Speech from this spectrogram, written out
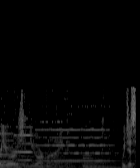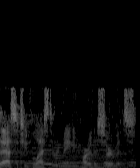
Are yours and you are mine. And we just ask that you'd bless the remaining part of this service.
